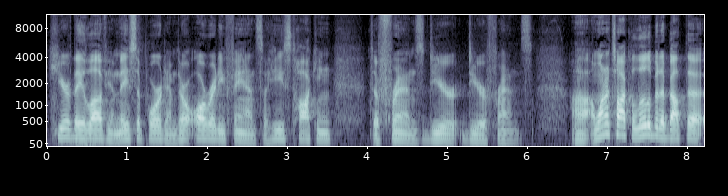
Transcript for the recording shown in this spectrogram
Here they love him, they support him, they're already fans. So he's talking to friends, dear, dear friends. Uh, I want to talk a little bit about the,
